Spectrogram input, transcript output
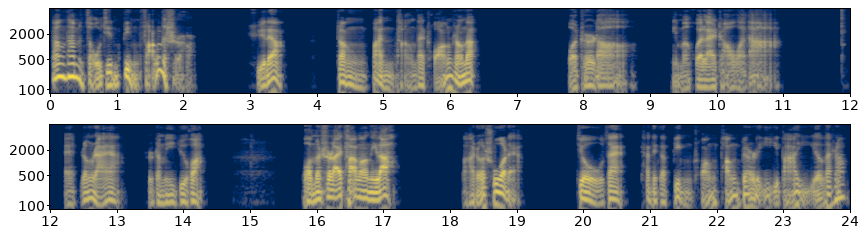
当他们走进病房的时候，许亮正半躺在床上呢。我知道你们会来找我的，哎，仍然呀是这么一句话。我们是来探望你的。马哲说着呀，就在他那个病床旁边的一把椅子上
